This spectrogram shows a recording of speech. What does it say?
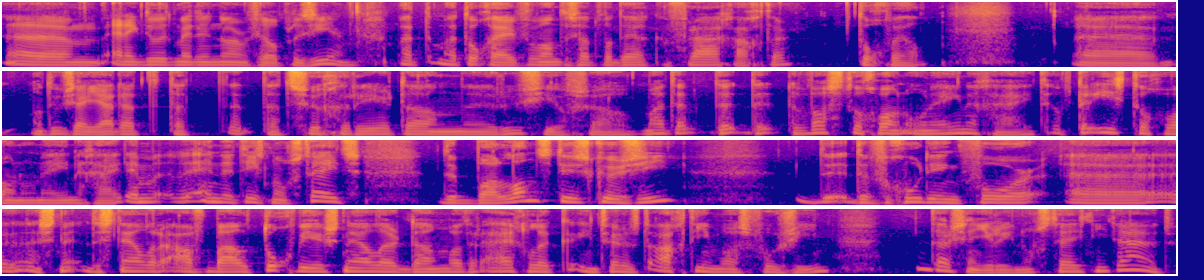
Um, en ik doe het met enorm veel plezier. Maar, maar toch even, want er zat wel degelijk een vraag achter. Toch wel. Uh, want u zei, ja, dat, dat, dat, dat suggereert dan ruzie of zo. Maar er was toch gewoon oneenigheid? Of er is toch gewoon oneenigheid? En, en het is nog steeds de balansdiscussie. De, de vergoeding voor de snellere afbouw toch weer sneller dan wat er eigenlijk in 2018 was voorzien. Daar zijn jullie nog steeds niet uit.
